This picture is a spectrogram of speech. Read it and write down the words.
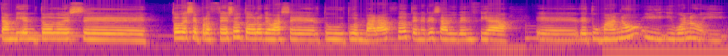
también todo ese, todo ese proceso, todo lo que va a ser tu, embarazo, tener esa vivencia eh, de tu mano y, y bueno, y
